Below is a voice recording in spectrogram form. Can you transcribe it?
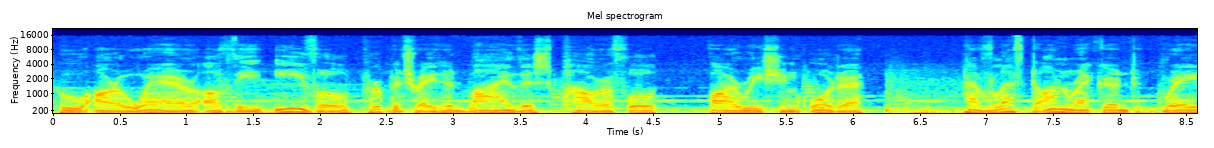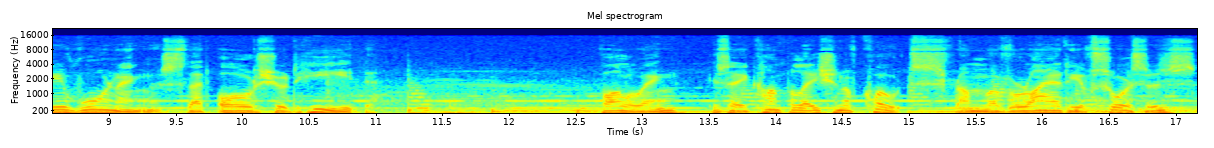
who are aware of the evil perpetrated by this powerful, far-reaching order, have left on record grave warnings that all should heed. Following is a compilation of quotes from a variety of sources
